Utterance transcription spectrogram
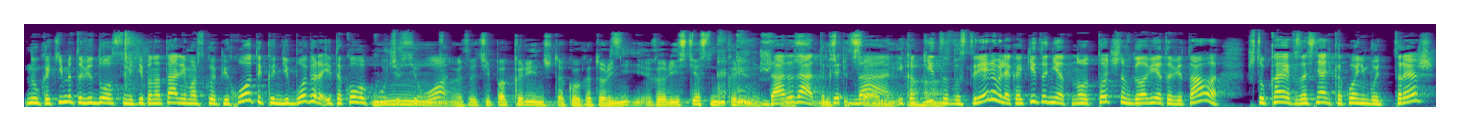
ну, какими-то видосами, типа Натальи морской пехоты, Канди Бобера и такого куча М, всего. Это типа кринж такой, который, не, который естественный кринж. Да, то да. И какие-то выстреливали, а какие-то нет. Но точно в голове это витало, что кайф заснять какой-нибудь трэш,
